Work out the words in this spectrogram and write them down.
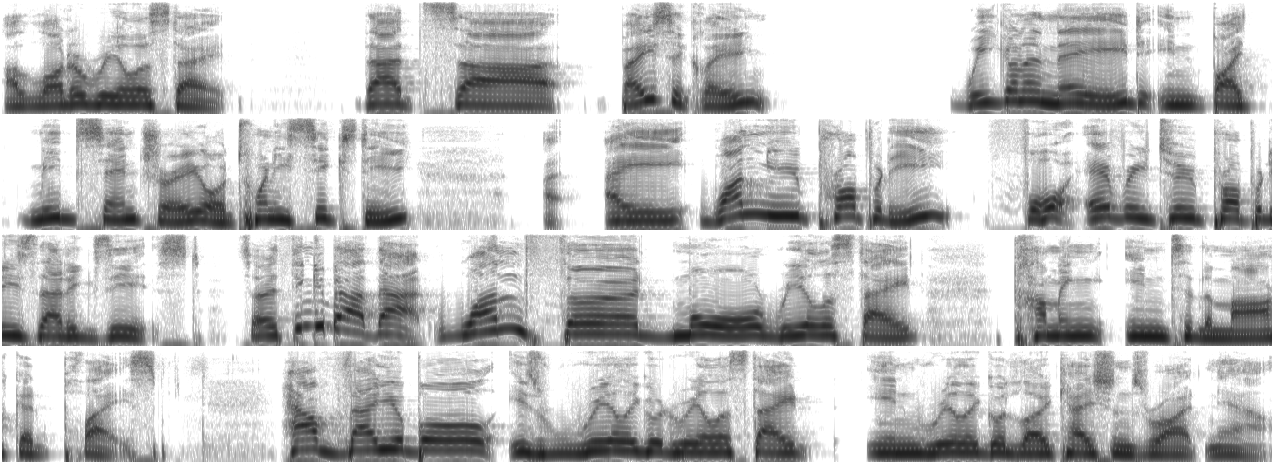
a lot of real estate. That's uh, basically we're going to need in by mid-century or 2060 a, a one new property for every two properties that exist. So think about that. One third more real estate coming into the marketplace. How valuable is really good real estate in really good locations right now?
